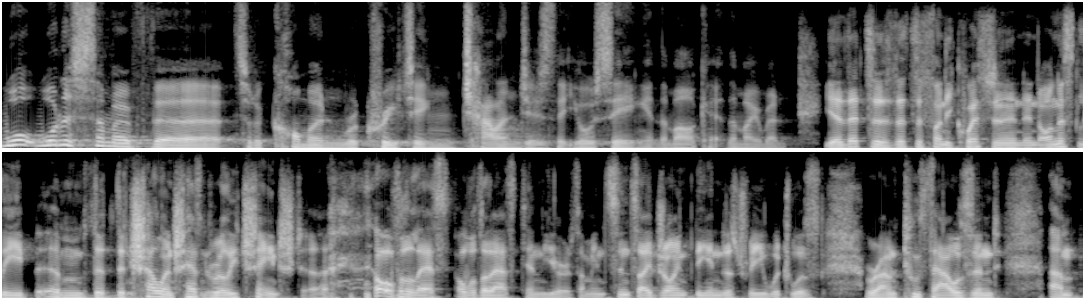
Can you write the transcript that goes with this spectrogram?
What what are some of the sort of common recruiting challenges that you're seeing in the market at the moment? Yeah, that's a that's a funny question, and, and honestly, the the challenge has hasn't really changed uh, over the last over the last 10 years. I mean, since I joined the industry, which was around 2000, um,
